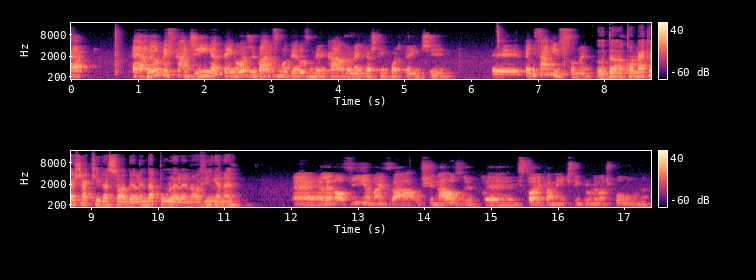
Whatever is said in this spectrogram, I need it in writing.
É, é, rampa, escadinha, tem hoje vários modelos no mercado, né, que acho que é importante é, pensar nisso, né? O Dan, como é que a Shakira sobe? Ela ainda pula, ela é novinha, né? É, ela é novinha, mas a, o Schnauzer, é, historicamente, tem problema de coluna.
